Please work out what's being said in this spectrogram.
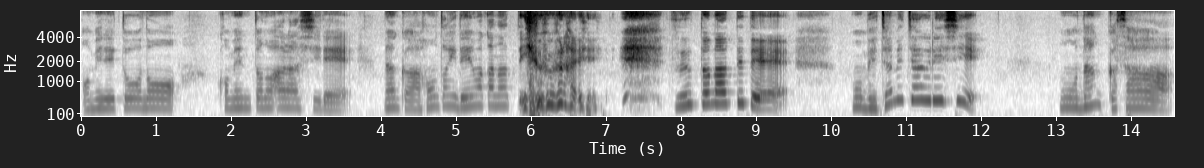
おめでとうのコメントの嵐でなんか本当に電話かなっていうぐらい ずっと鳴っててもうめちゃめちゃ嬉しい。もうなんかさ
